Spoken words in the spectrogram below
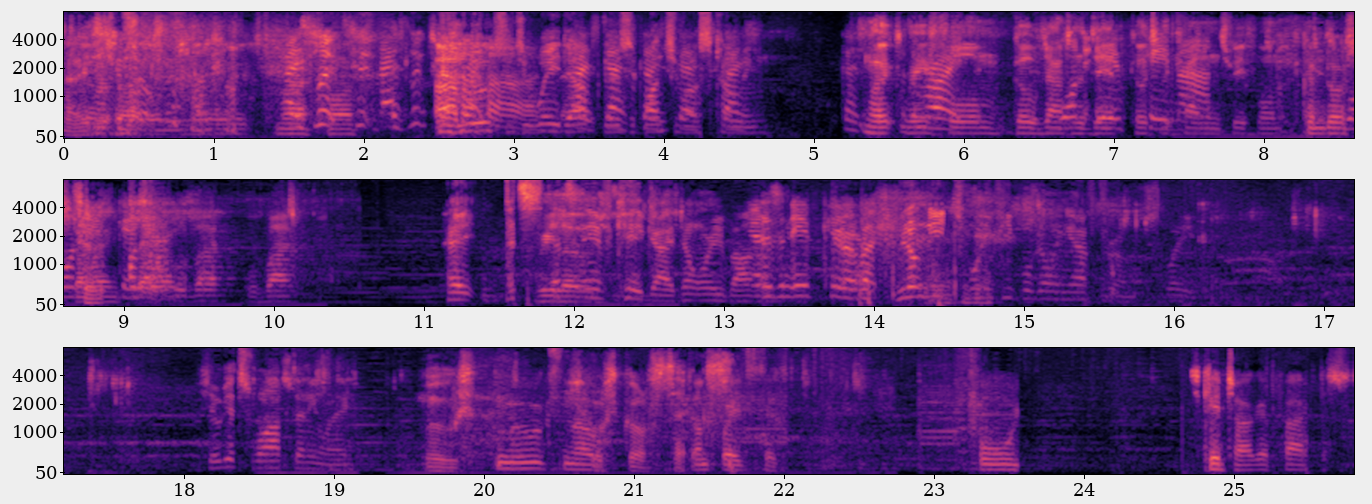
Nice. Good Guys, look one. to, guys, look Uh, to moves, did you wait Guys. There's guys, a bunch guys, of us guys, guys. coming. guys, look Right, to the right. reform. Go There's down to the dip. Go to the man. cannons. Reform. Condor There's one stand. AFK guy. Pull back. Hey, that's, that's an AFK guy, don't worry about There's it. an AFK. Guy. We don't need 20 people going after him, just wait. He'll get swapped anyway. Moves. Moogs, no. Score, score six. Don't waste it. Fool. It's good target practice.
